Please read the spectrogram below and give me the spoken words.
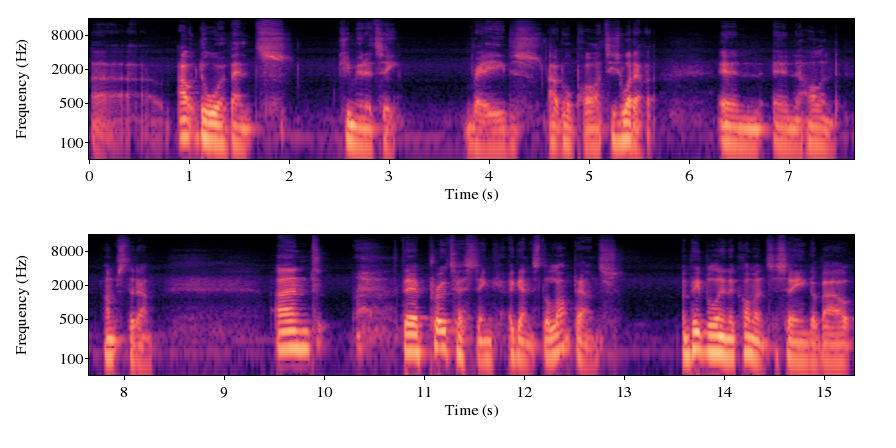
uh, outdoor events community raves, outdoor parties, whatever, in in Holland, Amsterdam, and they're protesting against the lockdowns, and people in the comments are saying about,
